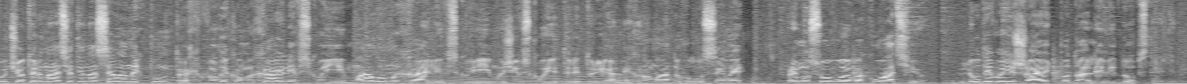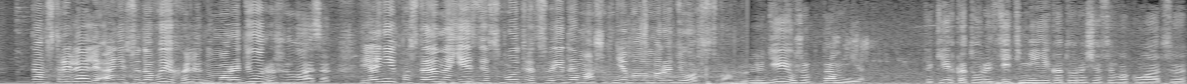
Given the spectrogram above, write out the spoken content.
У 14 населених пунктах Великомихайлівської, Маломихайлівської і Межівської територіальних громад оголосили примусову евакуацію. Люди виїжджають подалі від обстрілів. Там стреляли, они сюда выехали, но мародеры же лазят. И они постоянно ездят, смотрят свои дома, чтобы не было мародерства. Людей уже там нет. Таких, которые с детьми, которые сейчас эвакуацию.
